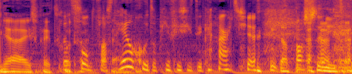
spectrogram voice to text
Ja, je spreekt het Dat goed. stond vast heel goed op je visitekaartje. Dat past er niet.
